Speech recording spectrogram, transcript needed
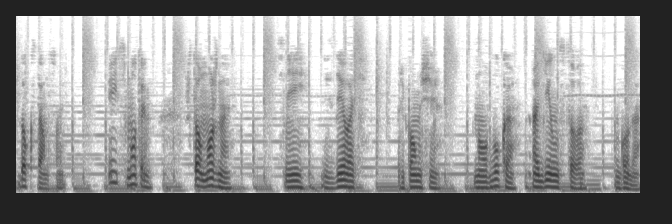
док-станцию. И смотрим, что можно с ней сделать при помощи ноутбука 2011 года,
